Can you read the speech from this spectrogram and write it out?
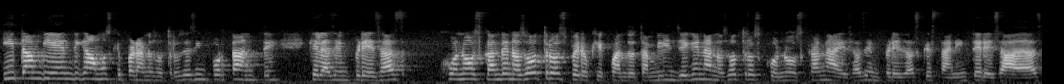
Y también digamos que para nosotros es importante que las empresas conozcan de nosotros, pero que cuando también lleguen a nosotros conozcan a esas empresas que están interesadas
